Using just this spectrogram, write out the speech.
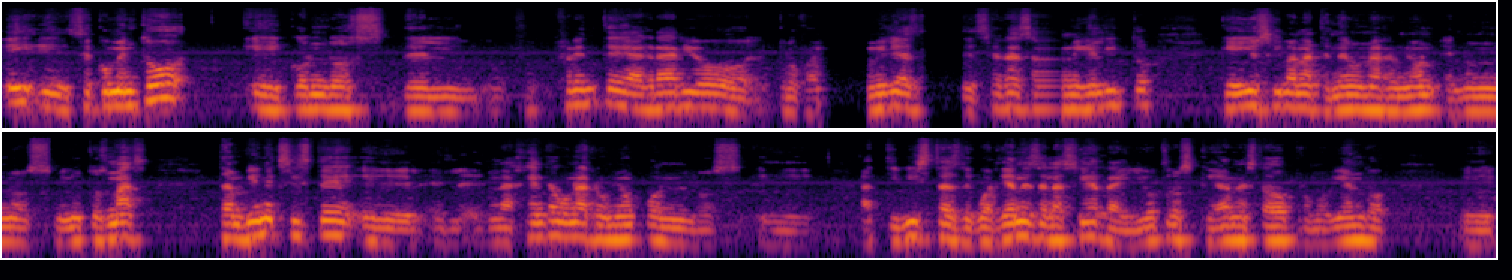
se comentó con los del Frente Agrario Familias de Sierra San Miguelito que ellos iban a tener una reunión en unos minutos más. También existe en la agenda una reunión con los activistas de Guardianes de la Sierra y otros que han estado promoviendo eh,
